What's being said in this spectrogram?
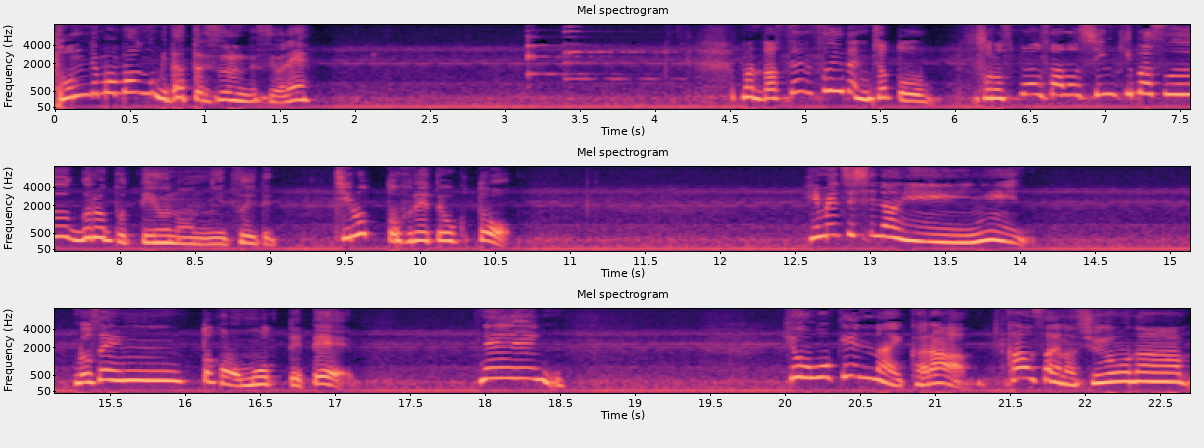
とんでも番組だったりするんですよね。まあ、脱線ついでにちょっと、そのスポンサーの新規バスグループっていうのについて、チロッと触れておくと、姫路市内に路線とかを持ってて、で、兵庫県内から関西の主要な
